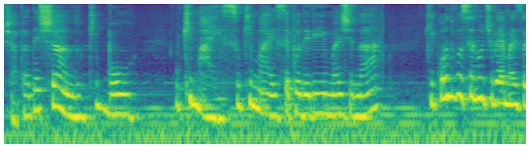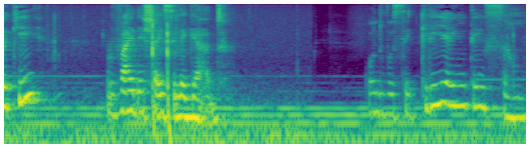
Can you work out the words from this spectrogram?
Já está deixando? Que bom! O que mais? O que mais você poderia imaginar que quando você não estiver mais aqui, vai deixar esse legado? Quando você cria a intenção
